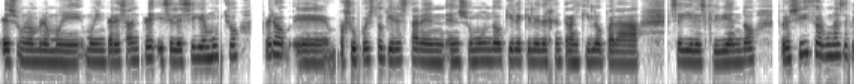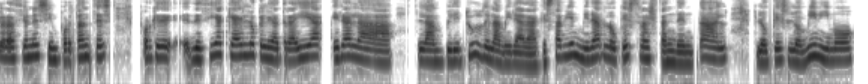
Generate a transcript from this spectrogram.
es un hombre muy, muy interesante y se le sigue mucho pero eh, por supuesto quiere estar en, en, su mundo, quiere que le dejen tranquilo para seguir escribiendo, pero sí hizo algunas declaraciones importantes porque decía que a él lo que le atraía era la, la amplitud de la mirada, que está bien mirar lo que es trascendental, lo que es lo mínimo,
